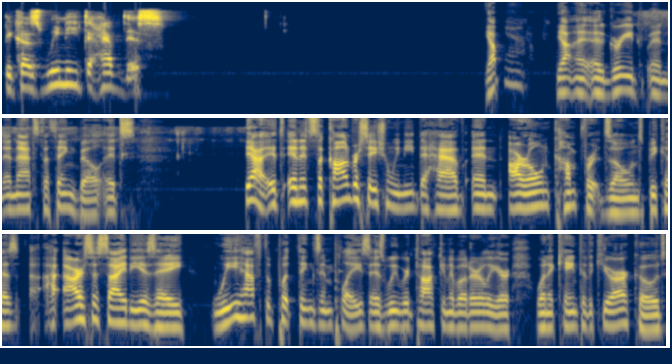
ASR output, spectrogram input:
because we need to have this. Yep. Yeah. Yeah, I, I agreed, and and that's the thing, Bill. It's yeah, it's and it's the conversation we need to have and our own comfort zones because uh, our society is a we have to put things in place as we were talking about earlier when it came to the QR codes.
